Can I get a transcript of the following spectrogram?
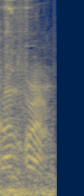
Confirmed.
